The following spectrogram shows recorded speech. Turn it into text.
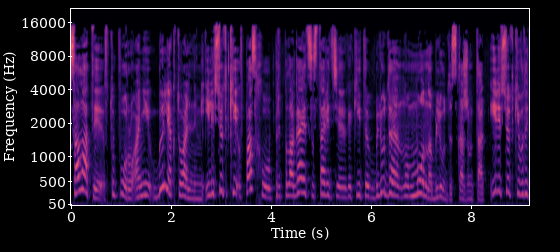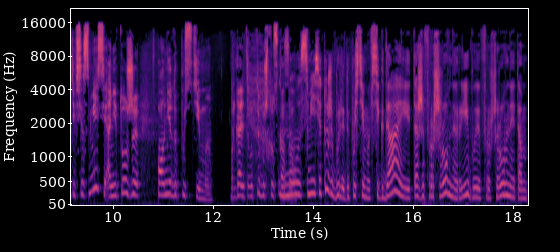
Салаты в ту пору, они были актуальными? Или все-таки в Пасху предполагается ставить э, какие-то блюда, ну, моноблюда, скажем так? Или все-таки вот эти все смеси, они тоже вполне допустимы? Маргарита, вот ты бы что сказала? Ну, смеси тоже были допустимы всегда, и та же фаршированная рыба, и фаршированное там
